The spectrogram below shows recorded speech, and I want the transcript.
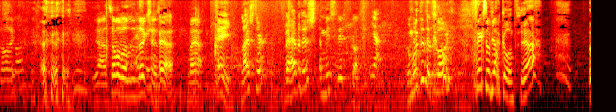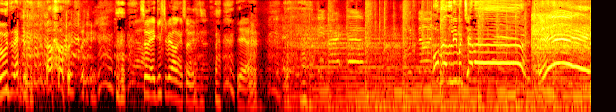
Ja, het zal wel wel leuk zijn. ja. Maar ja. hey, luister. We hebben dus een missie deze vakantie. Ja. We moeten het gewoon fixen op jouw kont, ja? We moeten het echt doen. Oh, sorry. Sorry, ik liet je weer hangen, sorry. Ja, ja. Oké, maar ehm we moeten wel een... Op naar de limoncello! Hey,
